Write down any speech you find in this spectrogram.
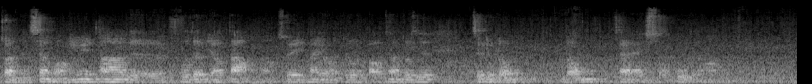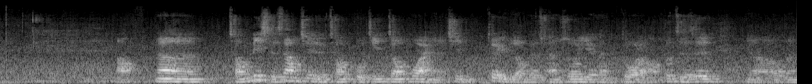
转轮圣王，因为它的福德比较大啊，所以它有很多的宝藏都是这个龙龙再来守护的哈。好，那从历史上，其实从古今中外呢，其实对龙的传说也很多了哈，不只是呃我们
